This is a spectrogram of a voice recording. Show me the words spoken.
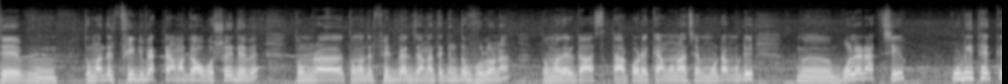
যে তোমাদের ফিডব্যাকটা আমাকে অবশ্যই দেবে। তোমরা, তোমাদের ফিডব্যাক জানাতে কিন্তু ভুলো না। তোমাদের গাছ তারপরে কেমন আছে? মোটামুটি বলে রাখছি, কুড়ি থেকে,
